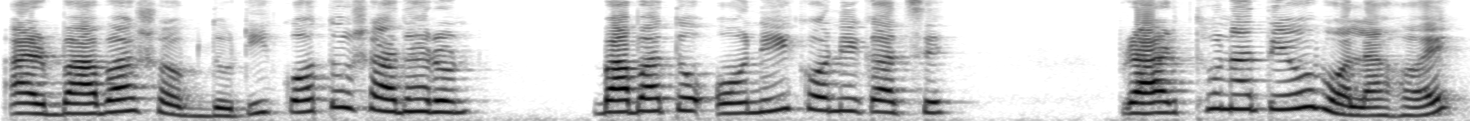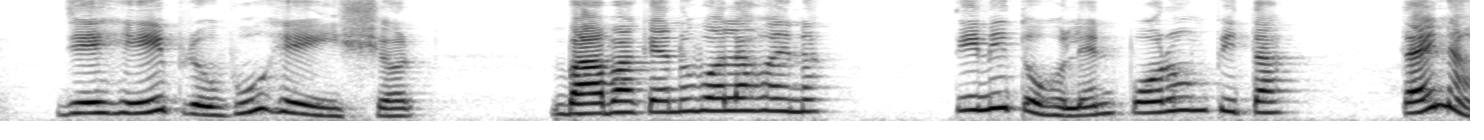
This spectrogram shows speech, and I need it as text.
আর বাবা শব্দটি কত সাধারণ। বাবা তো অনেক অনেক আছে। প্রার্থনাতেও বলা হয় যে হে প্রভু, হে ঈশ্বর। বাবা কেন বলা হয় না? তিনি তো হলেন পরম পিতা। তাই না?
